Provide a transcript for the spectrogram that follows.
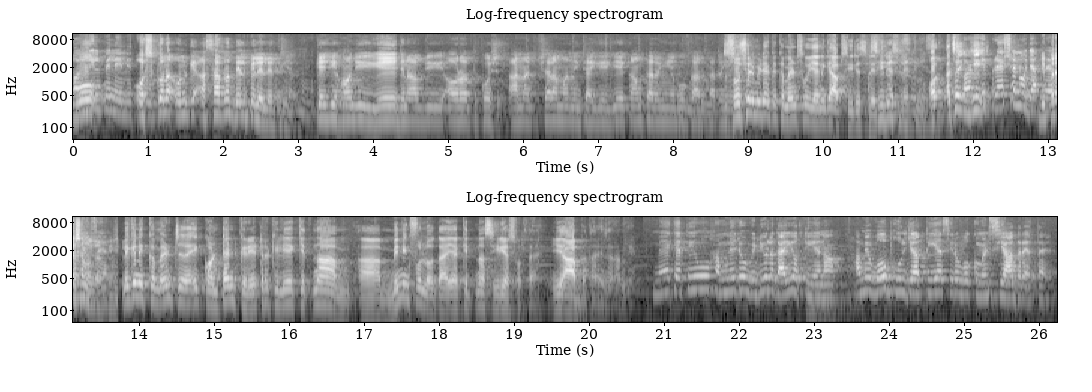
वो दिल पे ले लेती उसको ना उनके असर ना दिल पे ले लेती हैं। कि जी हाँ जी ये जनाब जी औरत को आना शर्म आनी चाहिए ये काम कर रही है वो कार कर रही हैं। सोशल मीडिया के कमेंट्स को यानी कि आप सीरियस लेते हैं। सीरियस लेती हैं। और अच्छा और ये डिप्रेशन हो जाता है डिप्रेशन हो जाती है। लेकिन एक कमेंट जो है एक कंटेंट क्रिएटर के लिए कितना मीनिंगफुल होता है या कितना सीरियस होता है? ये आप बताएँ जरा हमें। मैं कहती हूँ हमने जो वीडियो लगाई होती है ना हमें वो भूल जाती है सिर्फ़ वो कमेंट्स याद रहता है।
